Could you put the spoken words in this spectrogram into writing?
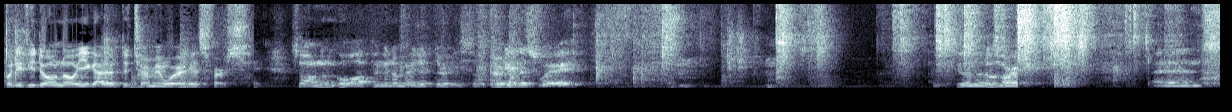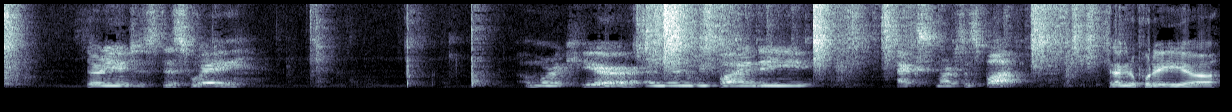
but if you don't know, you gotta determine where it is first. So I'm gonna go up and I'm gonna measure 30. So 30 this way. Do a little mark. And then 30 inches this way. A mark here, and then we find the X marks the spot. And I'm gonna put a, uh,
